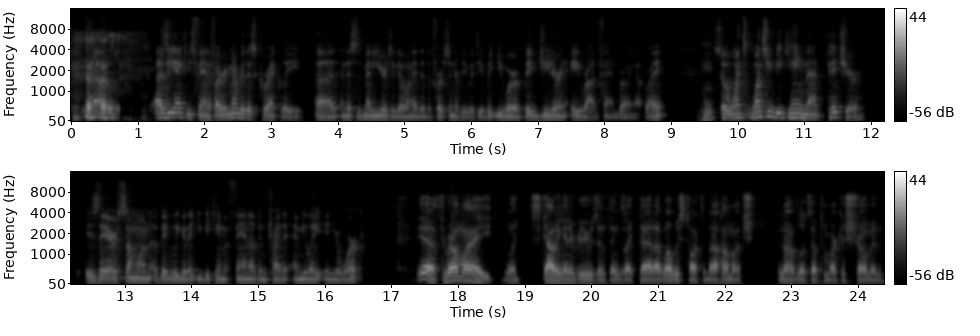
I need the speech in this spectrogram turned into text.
Now, as a Yankees fan, if I remember this correctly, uh, and this is many years ago when I did the first interview with you, but you were a big Jeter and A Rod fan growing up, right? Mm-hmm. So once once you became that pitcher, is there someone a big leaguer that you became a fan of and tried to emulate in your work? Yeah, throughout my like scouting interviews and things like that, I've always talked about how much you know I've looked up to Marcus Stroman,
